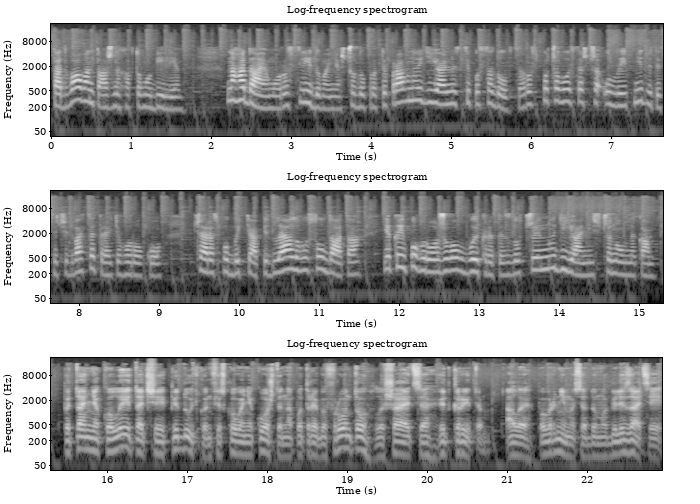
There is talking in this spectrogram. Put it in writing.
та два вантажних автомобілі. Нагадаємо, розслідування щодо протиправної діяльності посадовця розпочалося ще у липні 2023 року через побиття підлеглого солдата, який погрожував викрити злочинну діяльність чиновника. Питання, коли та чи підуть конфісковані кошти на потреби фронту, лишається відкритим. Але повернімося до мобілізації.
